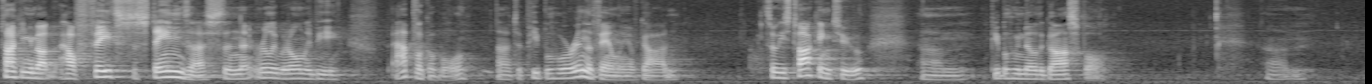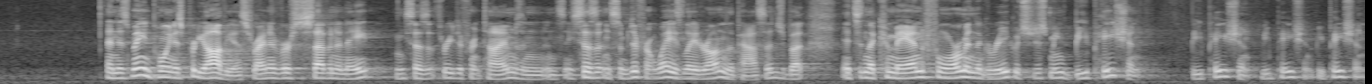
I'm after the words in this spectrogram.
talking about how faith sustains us, then that really would only be applicable uh, to people who are in the family of God. So he's talking to um, people who know the gospel. Um, and his main point is pretty obvious, right? In verses 7 and 8, he says it three different times, and, and, he says it in some different ways later on in the passage, but it's in the command form in the Greek, which just means be patient. Be patient, be patient, be patient.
